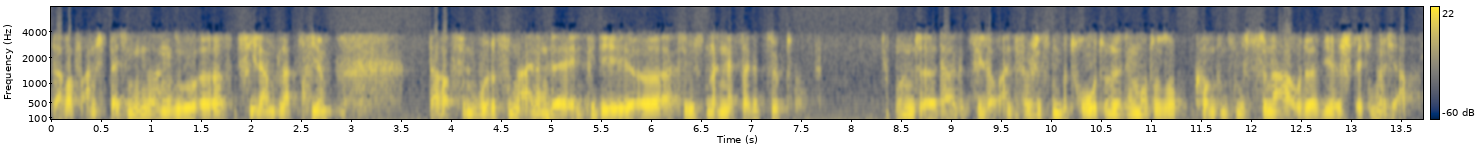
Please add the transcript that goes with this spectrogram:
darauf ansprechen und sagen so, äh, Fehler am Platz hier. Daraufhin wurde von einem der NPD-Aktivisten ein Messer gezückt und äh, da gezielt auch Antifaschisten bedroht unter dem Motto so, kommt uns nicht zu nah oder wir stechen euch ab.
